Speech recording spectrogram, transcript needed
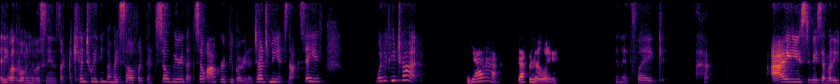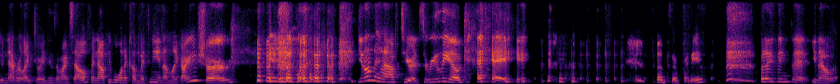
I think about the woman who listening is like, I can't do anything by myself. Like, that's so weird. That's so awkward. People are going to judge me. It's not safe. What if you try? Yeah, definitely. And it's like, I used to be somebody who never liked doing things on myself. And now people want to come with me. And I'm like, are you sure? you don't have to. It's really okay. That's so funny. But I think that, you know,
